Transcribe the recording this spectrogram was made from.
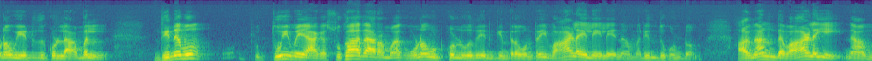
உணவு எடுத்துக்கொள்ளாமல் தினமும் தூய்மையாக சுகாதாரமாக உணவு உட்கொள்வது என்கின்ற ஒன்றை வாழை இலையிலே நாம் அறிந்து கொண்டோம். அதனால் இந்த வாழையை நாம்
